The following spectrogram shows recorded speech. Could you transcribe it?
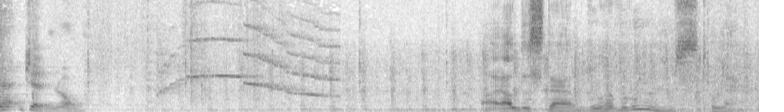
that, General. I understand you have rooms to let.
